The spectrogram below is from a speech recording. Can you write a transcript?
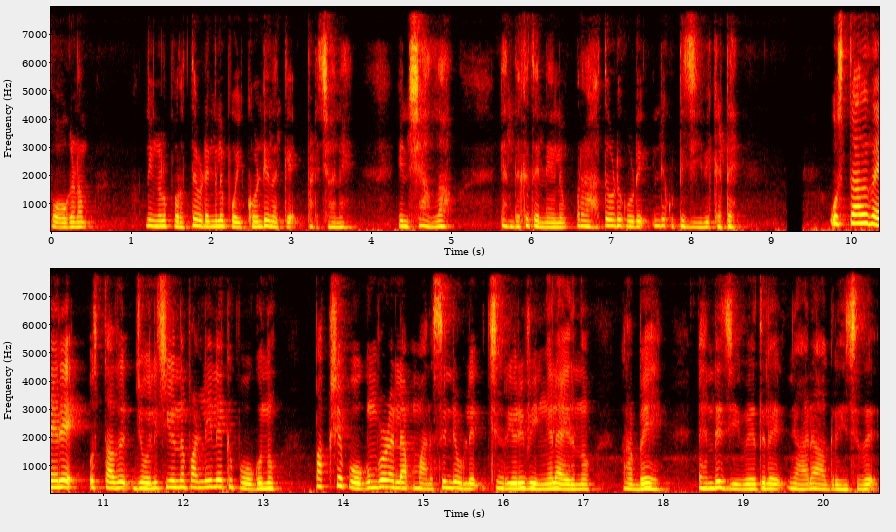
പോകണം. നിങ്ങൾ പുറത്തെവിടെങ്കിലും പോയിക്കൊണ്ടിന്നൊക്കെ പഠിച്ചോനെ. ഇൻഷല്ല എന്തൊക്കെ തന്നെയാലും റാഹത്തോടു കൂടി എന്റെ കുട്ടി ജീവിക്കട്ടെ. ഉസ്താദ് നേരെ ഉസ്താദ് ജോലി ചെയ്യുന്ന പള്ളിയിലേക്ക് പോകുന്നു. പക്ഷെ പോകുമ്പോഴെല്ലാം മനസ്സിന്റെ ഉള്ളിൽ ചെറിയൊരു വിങ്ങലായിരുന്നു. റബ്ബേ എന്റെ ജീവിതത്തിൽ ഞാൻ ആഗ്രഹിച്ചത്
